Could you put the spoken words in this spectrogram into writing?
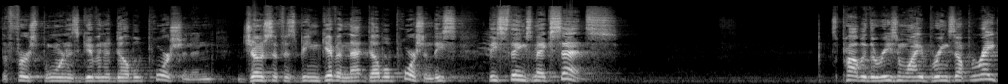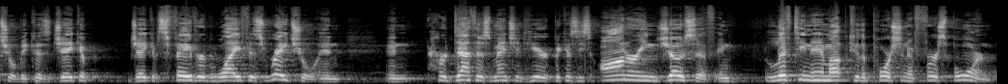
The firstborn is given a double portion, and Joseph is being given that double portion. These, these things make sense. It's probably the reason why he brings up Rachel, because Jacob, Jacob's favored wife is Rachel, and and her death is mentioned here because he's honoring Joseph and lifting him up to the portion of firstborn.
